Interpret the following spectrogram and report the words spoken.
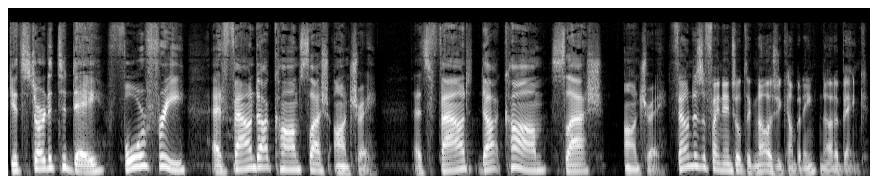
Get started today for free at found.com slash entree. That's found.com slash entree. Found as a financial technology company, not a bank.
